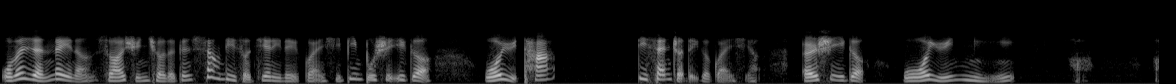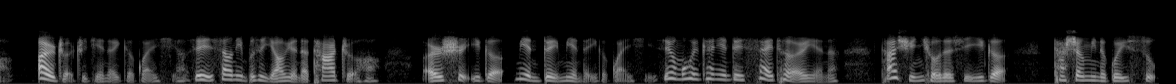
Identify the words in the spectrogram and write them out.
我们人类呢，所要寻求的跟上帝所建立的一个关系，并不是一个我与他第三者的一个关系哈，而是一个我与你啊啊。二者之间的一个关系哈，所以上帝不是遥远的他者哈，而是一个面对面的一个关系。所以我们会看见，对赛特而言呢，他寻求的是一个他生命的归宿，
